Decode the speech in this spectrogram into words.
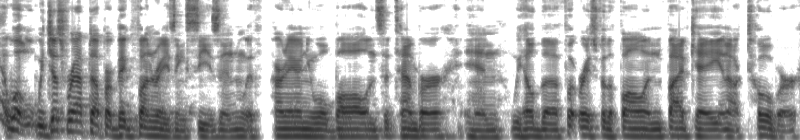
Yeah, well, we just wrapped up our big fundraising season with our annual ball in September, and we held the Foot Race for the Fallen 5K in October.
